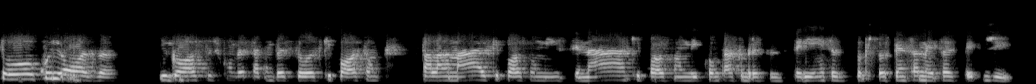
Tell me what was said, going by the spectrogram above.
sou curiosa e gosto de conversar com pessoas que possam falar mais, que possam me ensinar, que possam me contar sobre as suas experiências, sobre os seus pensamentos a respeito disso.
